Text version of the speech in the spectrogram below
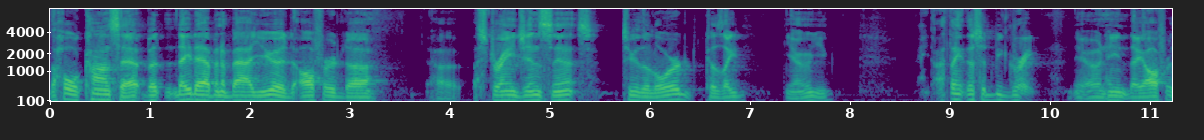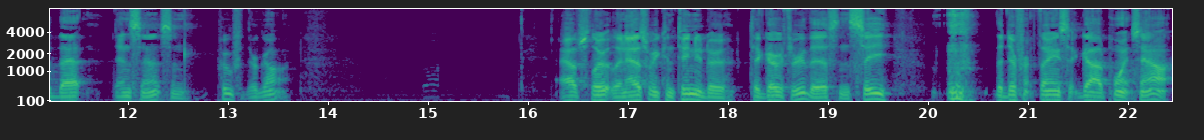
the whole concept, but Nadab and Abihu had offered uh, uh, a strange incense to the Lord because they, you know, you, I think this would be great, you know, and he, they offered that incense and poof, they're gone. Absolutely. And as we continue to, to go through this and see the different things that God points out,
